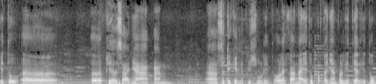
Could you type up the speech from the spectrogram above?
itu uh, uh, biasanya akan uh, sedikit lebih sulit. Oleh karena itu pertanyaan penelitian itu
